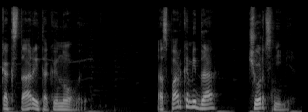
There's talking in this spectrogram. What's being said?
как старые, так и новые. А с парками да, черт с ними –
